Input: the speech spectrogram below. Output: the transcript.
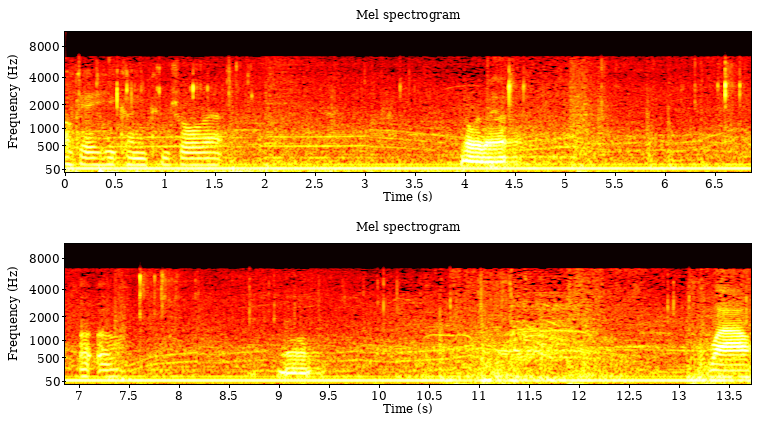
Okay, he couldn't control that. Nor that. Uh oh. No. Wow.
